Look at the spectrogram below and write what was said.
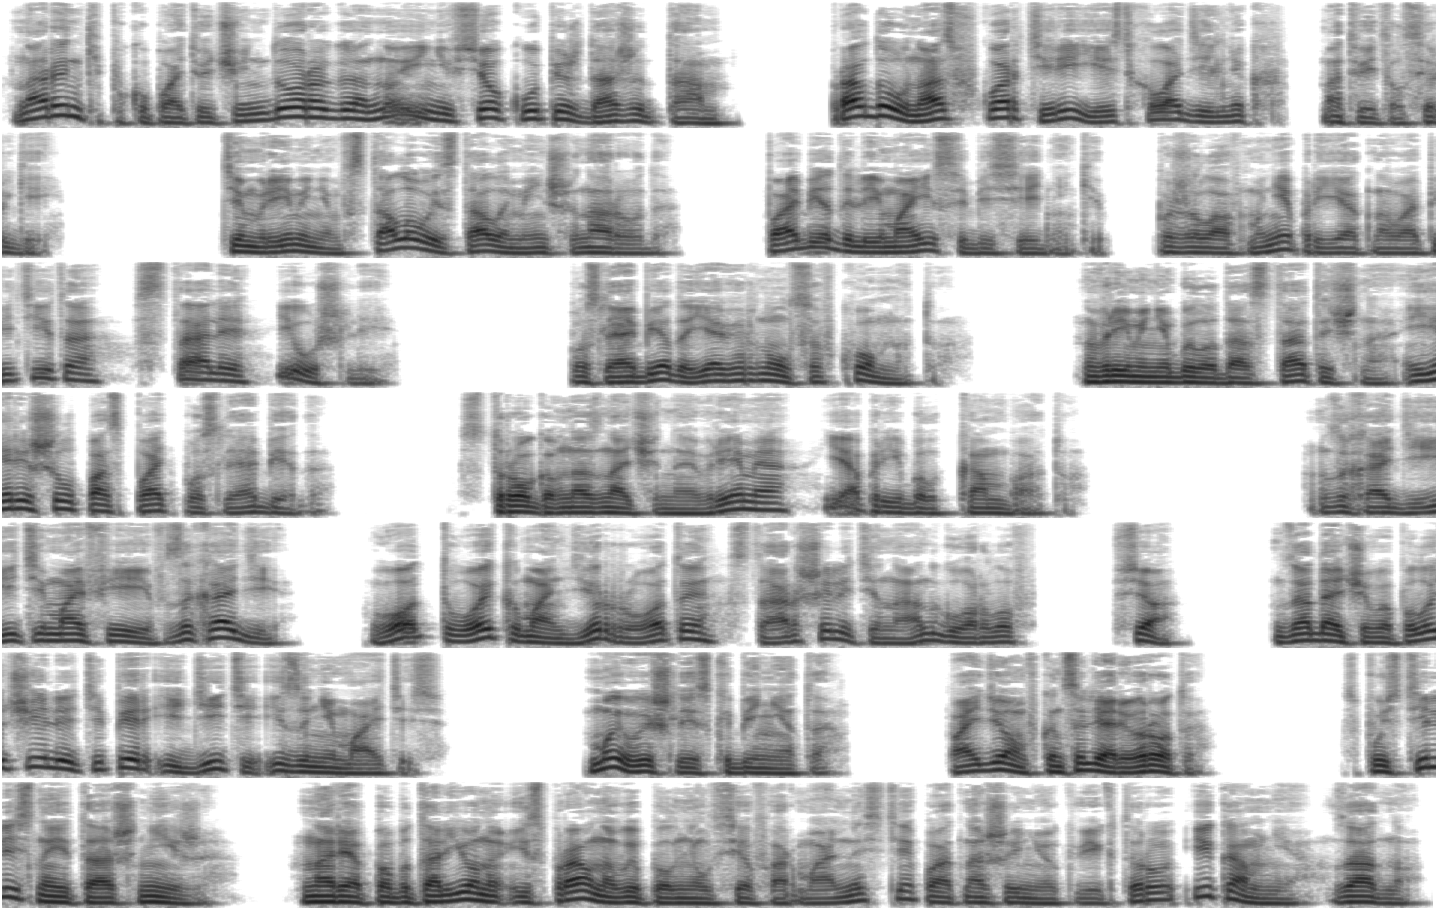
На рынке покупать очень дорого, но и не все купишь даже там. Правда, у нас в квартире есть холодильник, — ответил Сергей. Тем временем в столовой стало меньше народа. Пообедали и мои собеседники. Пожелав мне приятного аппетита, встали и ушли. После обеда я вернулся в комнату. Времени было достаточно, и я решил поспать после обеда. Строго в назначенное время я прибыл к комбату. «Заходи, Тимофеев, заходи. Вот твой командир роты, старший лейтенант Горлов. Все, задачу вы получили, теперь идите и занимайтесь». Мы вышли из кабинета. «Пойдем в канцелярию роты». Спустились на этаж ниже. Наряд по батальону исправно выполнил все формальности по отношению к Виктору и ко мне заодно.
